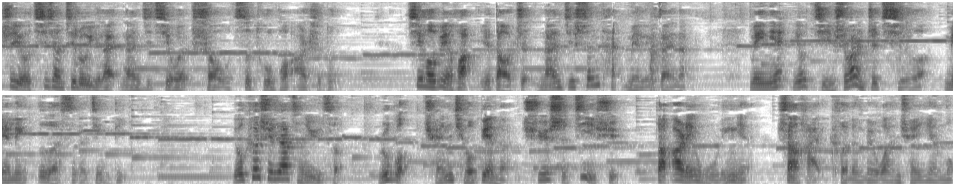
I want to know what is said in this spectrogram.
是有气象记录以来南极气温首次突破二十度。气候变化也导致南极生态面临灾难，每年有几十万只企鹅面临饿死的境地。有科学家曾预测，如果全球变暖趋势继续，到二零五零年，上海可能被完全淹没。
